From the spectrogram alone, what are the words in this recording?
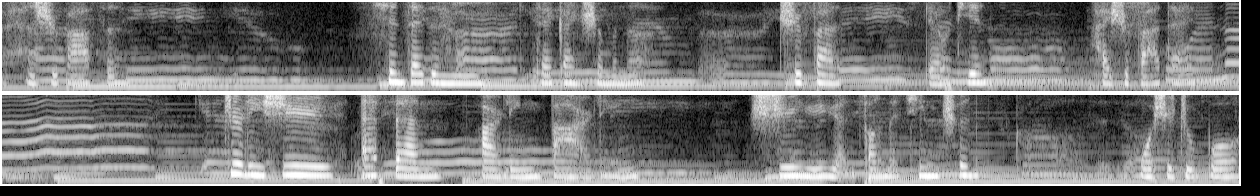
四十八分。现在的你在干什么呢？吃饭、聊天，还是发呆？这里是 FM 二零八二零，诗与远方的青春。我是主播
